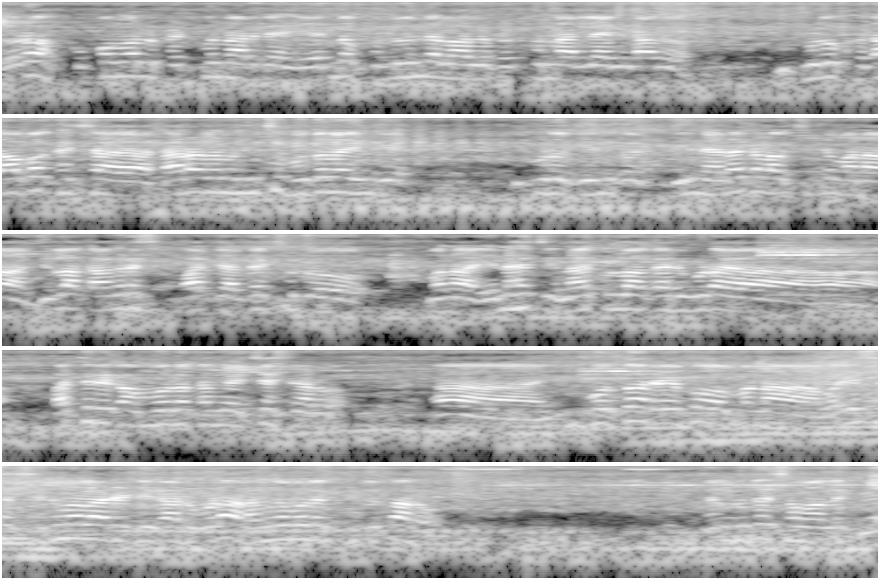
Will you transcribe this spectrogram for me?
ఎవరో కుప్పం వాళ్ళు పెట్టుకున్నారులే ఎన్నో పులివిందల వాళ్ళు పెట్టుకున్నారులే అని కాదు. ఇప్పుడు ఖుదాబాక్ కార్యాలయం నుంచి మొదలైంది. ఇప్పుడు దీనికి దీని వెనకాల వచ్చింది మన జిల్లా కాంగ్రెస్ పార్టీ అధ్యక్షుడు మన ఎన్హెచ్ నాయకుల్లా గారు కూడా పత్రిక మూలకంగా ఇచ్చేసినారు. ఆ, ఈ పొద్దు రేపు మన వైఎస్ఆర్ సిరిమలారెడ్డి గారు కూడా రంగంలోకి దిగుతారు. తెలుగుదేశం వాళ్ళకి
